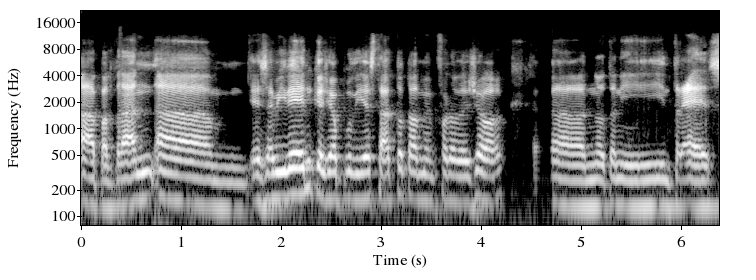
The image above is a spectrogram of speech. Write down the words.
Uh, per tant, uh, és evident que jo podia estar totalment fora de joc, uh, no tenir interès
